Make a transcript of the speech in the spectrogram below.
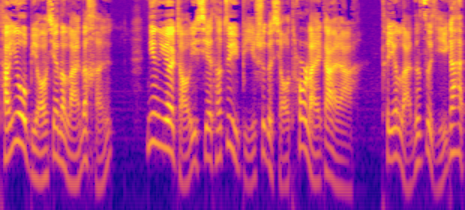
他又表现的懒得很，宁愿找一些他最鄙视的小偷来干啊，他也懒得自己干。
